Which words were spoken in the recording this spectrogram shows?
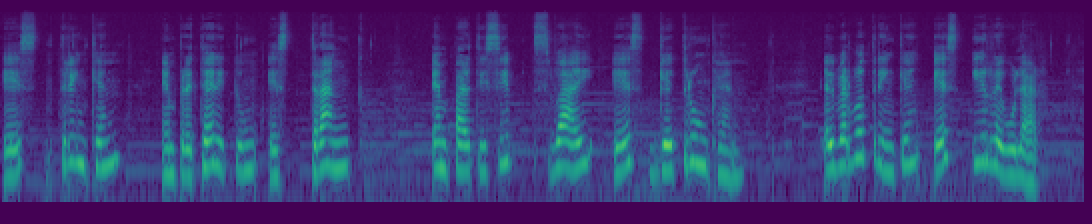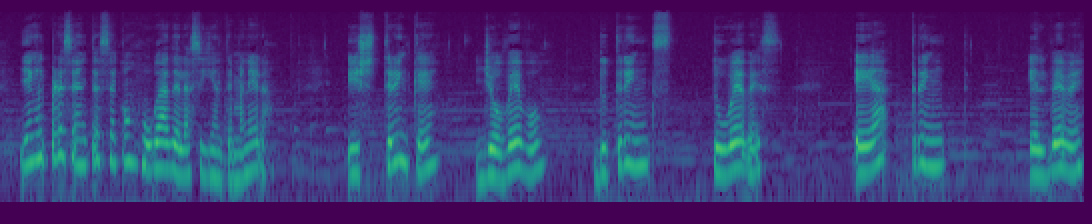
es trinken, en pretéritum es trank, en particip 2 es getrunken. El verbo trinken es irregular y en el presente se conjuga de la siguiente manera. Ich trinke, yo bebo, du trinkst, tú bebes, er trinkt, él bebe,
